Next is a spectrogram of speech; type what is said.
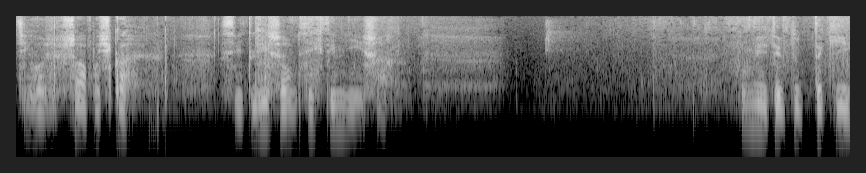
Цього ж шапочка світліша, в цих темніша. Помітив тут такі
